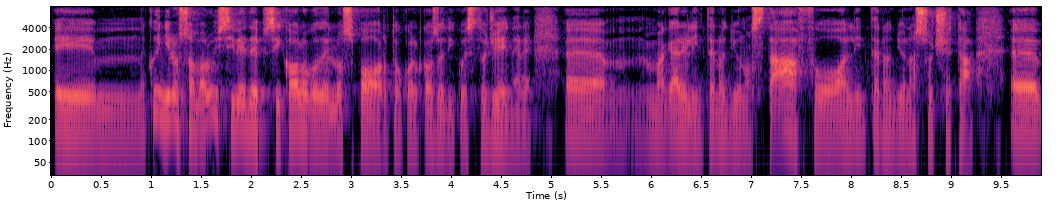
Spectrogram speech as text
E, ehm, quindi insomma lui si vede psicologo dello sport o qualcosa di questo genere, eh, magari all'interno di uno staff o all'interno di una società. Eh,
